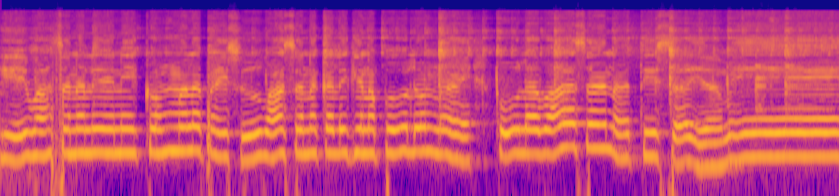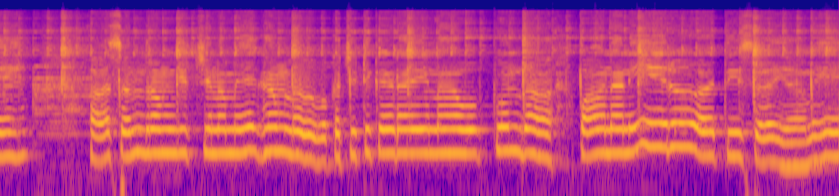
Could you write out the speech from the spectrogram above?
ఏ వాసన లేని కొమ్మలపై సువాసన కలిగిన పూలున్నాయి. పూల వాసన అతిశయమే. ఆ సంద్రం ఇచ్చిన మేఘంలో ఒక చిటికెడైన ఉప్పుందా పాన నీరు అతిశయమే.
